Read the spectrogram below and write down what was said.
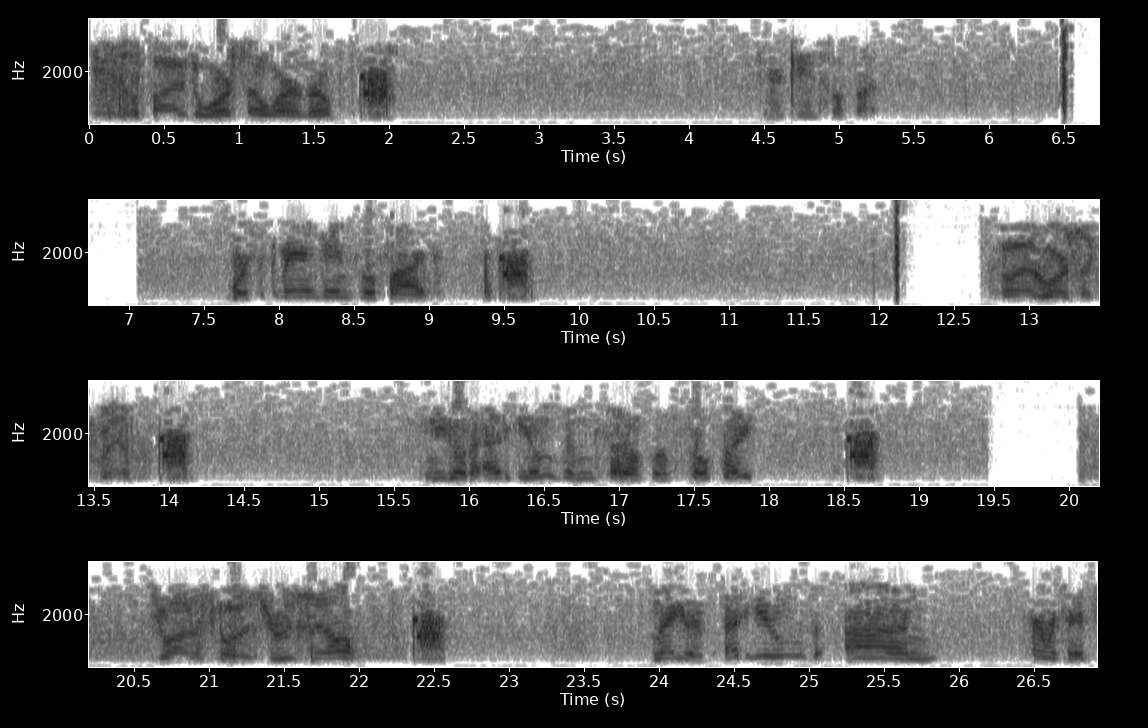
Diesel 5 to Warsaw, we're in room. Here, Gainesville 5. Force Command, Gainesville 5. Go ahead, Warsaw Command. Can you go to Ed Humes and set up a cell site? You want us to go to Truesdale? Negative. Ed Humes on Hermitage.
